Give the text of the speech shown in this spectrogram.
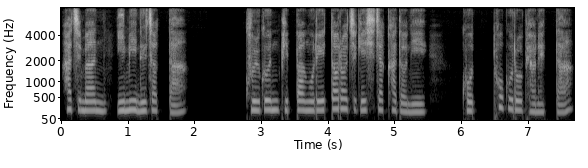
하지만 이미 늦었다. 굵은 빗방울이 떨어지기 시작하더니 곧 폭우로 변했다.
